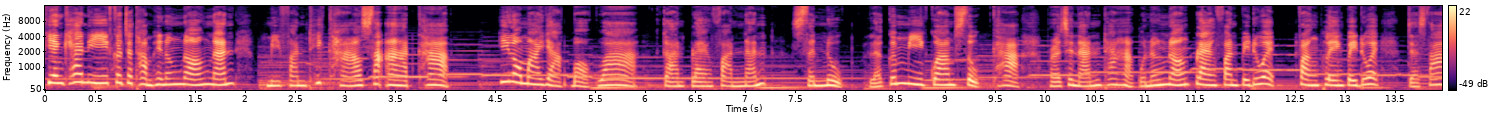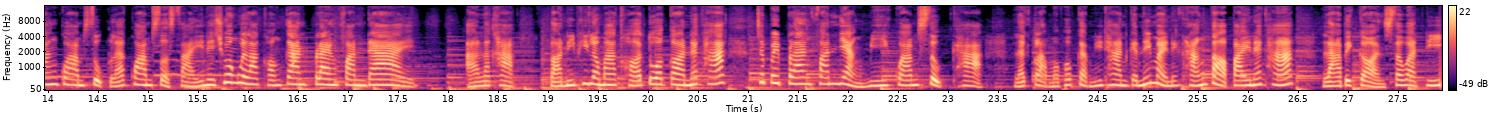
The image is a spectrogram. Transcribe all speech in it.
เพียงแค่นี้ก็จะทำให้น้องๆนั้น มีฟันที่ขาวสะอาดค่ะ พี่เรามาอยากบอกว่าการแปลงฟันนั้นสนุกแล้วก็มีความสุขค่ะ เพราะฉะนั้นถ้าหากว่าน้องๆ แปลงฟันไปด้วย ฟังเพลงไปด้วย จะสร้างความสุขและความสดใสในช่วงเวลาของการแปลงฟันได้ เอาละค่ะ ตอนนี้พี่เรามาขอตัวก่อนนะคะ จะไปแปลงฟันอย่างมีความสุขค่ะ และกลับมาพบกับนิทานกันได้ใหม่ในครั้งต่อไปนะคะ ลาไปก่อน สวัสดี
